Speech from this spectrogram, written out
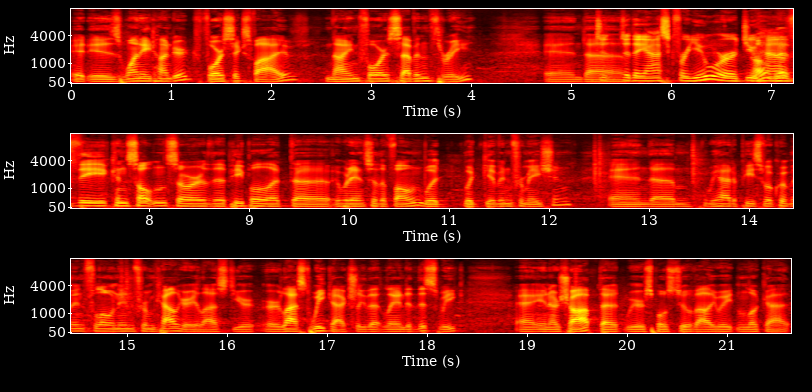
It is 1 800 465 9473. And uh, do, do they ask for you, or do you oh, have? the, the consultants or the people that uh, would answer the phone would, would give information. And um, we had a piece of equipment flown in from Calgary last year, or last week actually, that landed this week uh, in our shop that we were supposed to evaluate and look at.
